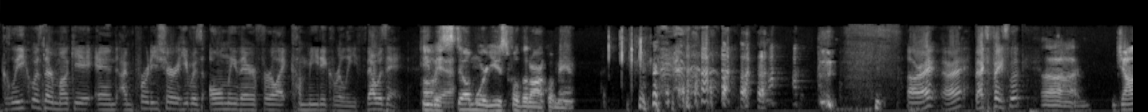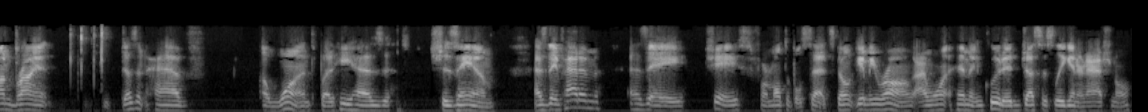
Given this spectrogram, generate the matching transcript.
Gleek was their monkey, and I'm pretty sure he was only there for like comedic relief. That was it. He Oh, was yeah. still more useful than Aquaman. all right, all right. Back to Facebook. uh, John Bryant doesn't have a want, but he has Shazam, as they've had him as a chase for multiple sets. Don't get me wrong, I want him included Justice League International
